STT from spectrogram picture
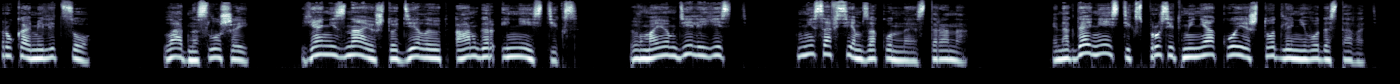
руками лицо. «Ладно, слушай, я не знаю, что делают Ангар и Нейстикс. В моем деле есть не совсем законная сторона. Иногда Нейстикс просит меня кое-что для него доставать.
